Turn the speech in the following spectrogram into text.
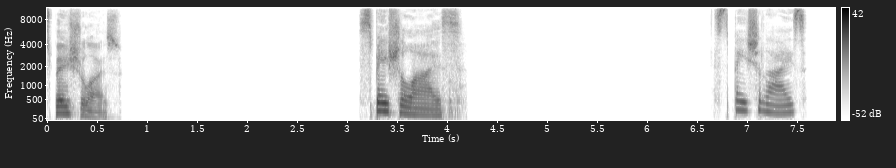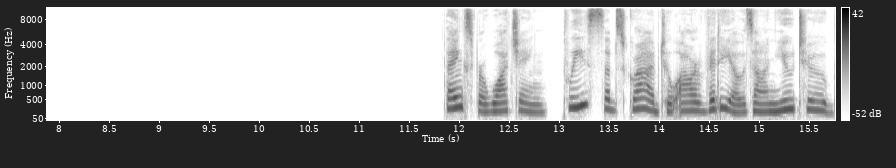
Spatialize. Spatialize. Spatialize. Thanks for watching. Please subscribe to our videos on YouTube.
